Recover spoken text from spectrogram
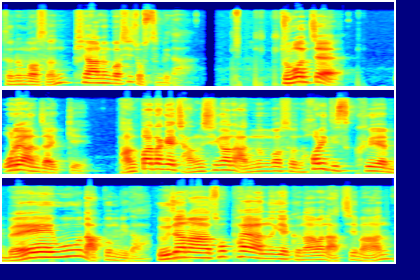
드는 것은 피하는 것이 좋습니다. 두 번째, 오래 앉아 있기. 방바닥에 장시간 앉는 것은 허리 디스크에 매우 나쁩니다. 의자나 소파에 앉는 게 그나마 낫지만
